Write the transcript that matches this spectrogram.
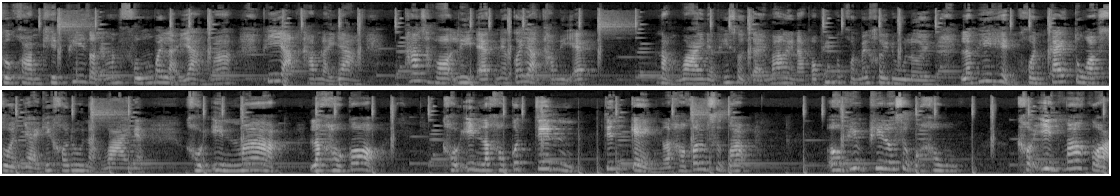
คือความคิดพี่ตอนนี้มันฟุ้งไปหลายอย่างมาก พี่อยากทำหลายอย่าง ถ้าเฉพาะรีแอคเนี่ยก็อยากทำรีแอคหนังวายเนี่ยพี่สนใจมากเลยนะ เพราะพี่เป็นคนไม่เคยดูเลย แล้วพี่เห็นคนใกล้ตัวส่วนใหญ่ที่เขาดูหนังวายเนี่ยเขาอินมาก แล้วเขาก็ เขาอินแล้วเขาก็จิ้น จิ้นแล้วเขาก็รู้สึกว่าเออพี่พี่รู้สึกว่าเขาเขาอินมากกว่า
